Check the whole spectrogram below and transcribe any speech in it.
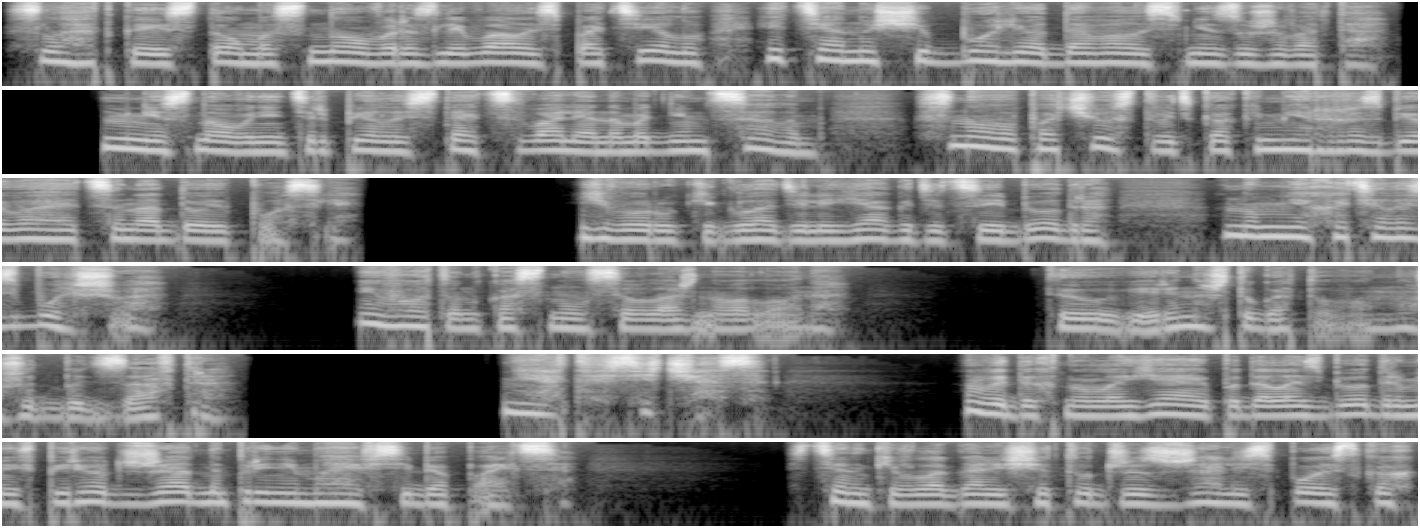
Сладкая истома снова разливалась по телу и тянущей болью отдавалась внизу живота. Мне снова не терпелось стать с Валяном одним целым, снова почувствовать, как мир разбивается на до и после. Его руки гладили ягодицы и бедра, но мне хотелось большего. И вот он коснулся влажного лона. «Ты уверена, что готова? Может быть, завтра?» «Нет, сейчас», Выдохнула я и подалась бедрами вперед, жадно принимая в себя пальцы. Стенки влагалища тут же сжались в поисках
